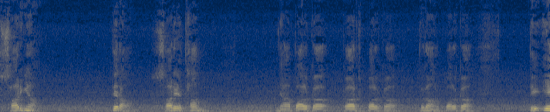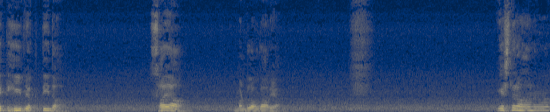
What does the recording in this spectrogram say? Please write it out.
ਸਾਰੀਆਂ ਧਿਰਾਂ, ਸਾਰੇ ਥੰਮ, ਨਿਆਂਪਾਲਕਾ, ਕਾਰਜਪਾਲਕਾ, ਵਿਧਾਨਪਾਲਕਾ ਤੇ ਇੱਕ ਹੀ ਵਿਅਕਤੀ ਦਾ ਸਾਇਆ ਮੰਡਲਾਉਂਦਾ ਰਿਹਾ। ਇਸ ਦੌਰਾਨ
